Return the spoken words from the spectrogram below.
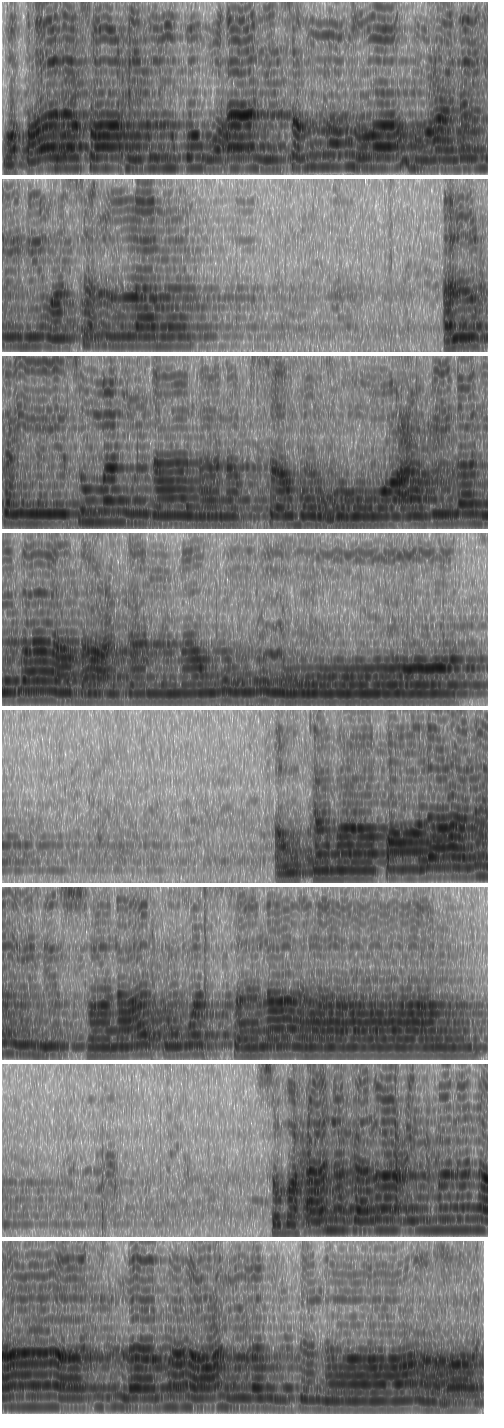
وقال صاحب القرآن صلى الله عليه وسلم الكيس من دان نفسه وعمل لما بعد الموت أو كما قال عليه الصلاة والسلام. سبحانك لا علم لنا إلا ما علمتنا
